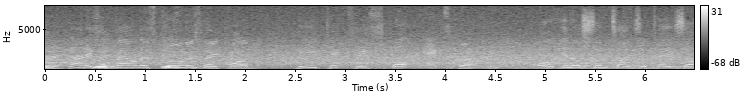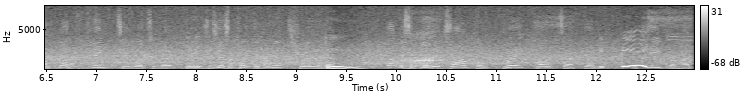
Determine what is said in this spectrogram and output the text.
Yeah, that is yeah, about as cool yeah. as they come. He picked his spot expertly. Well, you know, sometimes it pays off not to think too much about things, just put your foot through it. Mm. That was a good example. Great contact, and the keeper had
